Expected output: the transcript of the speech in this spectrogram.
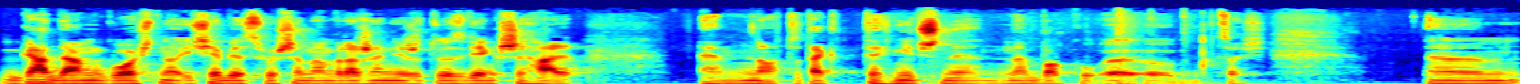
gadam głośno i siebie słyszę, mam wrażenie, że tu jest większy hal. Um, no, to tak techniczny na boku e, coś. Um,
